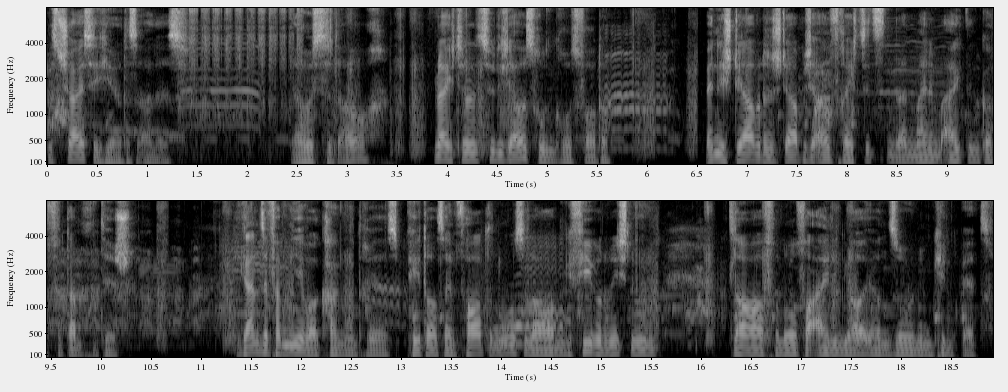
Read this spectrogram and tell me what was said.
Ist scheiße hier, das alles. Der hustet auch. Vielleicht sollst du dich ausruhen, Großvater. Wenn ich sterbe, dann sterbe ich aufrecht sitzend an meinem eigenen gottverdammten Tisch. Die ganze Familie war krank, Andreas. Peter, sein Vater und Ursula haben gefiebert und ich nun. Clara verlor vor einem Jahr ihren Sohn im Kindbett.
